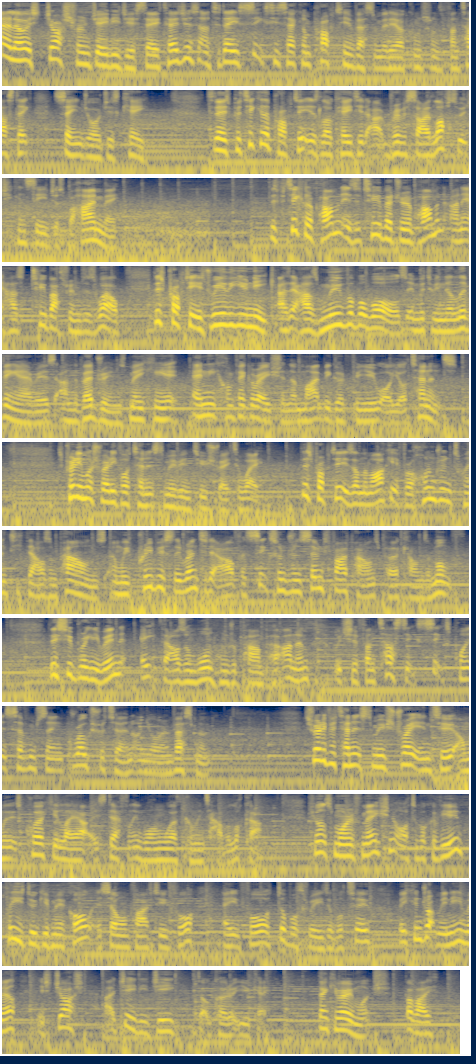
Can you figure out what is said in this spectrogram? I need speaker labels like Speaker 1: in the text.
Speaker 1: Hello, it's Josh from JDG Estate Agents and today's 60 second property investment video comes from the fantastic St George's Quay. Today's particular property is located at Riverside Lofts which you can see just behind me. This particular apartment is a two bedroom apartment and it has two bathrooms as well. This property is really unique as it has movable walls in between the living areas and the bedrooms, making it any configuration that might be good for you or your tenants. Pretty much ready for tenants to move into straight away. This property is on the market for £120,000 and we've previously rented it out for £675 per calendar month. This should bring you in £8,100 per annum, which is a fantastic 6.7% gross return on your investment. It's ready for tenants to move straight into and with its quirky layout it's definitely one worth coming to have a look at. If you want some more information or to book a viewing please do give me a call, it's 01524 843322 or you can drop me an email, it's josh at jdg.co.uk. Thank you very much, bye bye.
